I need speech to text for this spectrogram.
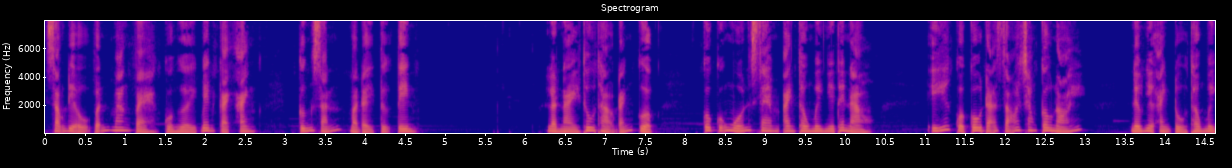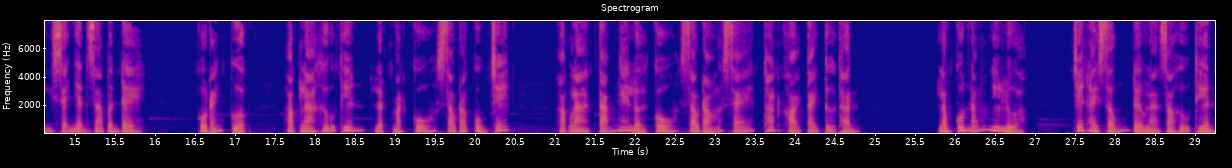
giọng điệu vẫn mang vẻ của người bên cạnh anh, cứng rắn mà đầy tự tin. Lần này Thu Thảo đánh cược, cô cũng muốn xem anh thông minh như thế nào. Ý của cô đã rõ trong câu nói, nếu như anh đủ thông minh sẽ nhận ra vấn đề. Cô đánh cược, hoặc là hữu thiên lật mặt cô sau đó cùng chết, hoặc là tạm nghe lời cô sau đó sẽ thoát khỏi tay tử thần. Lòng cô nóng như lửa, chết hay sống đều là do hữu thiên.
